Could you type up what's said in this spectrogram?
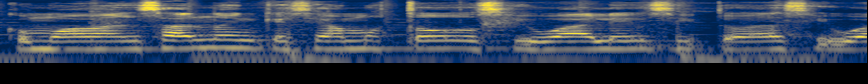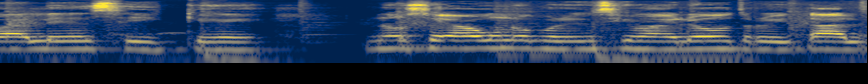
como avanzando en que seamos todos iguales y todas iguales y que no sea uno por encima del otro y tal.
